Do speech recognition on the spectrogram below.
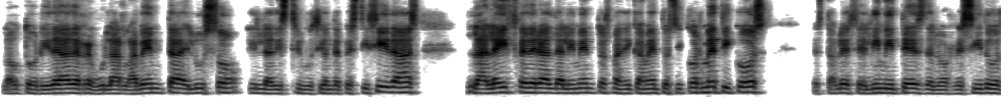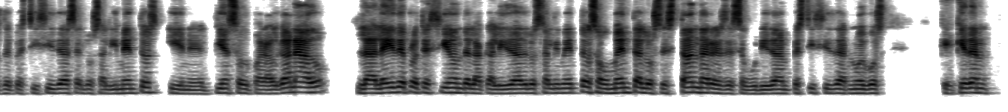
la autoridad de regular la venta, el uso y la distribución de pesticidas, la Ley Federal de Alimentos, Medicamentos y Cosméticos establece límites de los residuos de pesticidas en los alimentos y en el pienso para el ganado. La Ley de Protección de la Calidad de los Alimentos aumenta los estándares de seguridad en pesticidas nuevos que quedan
